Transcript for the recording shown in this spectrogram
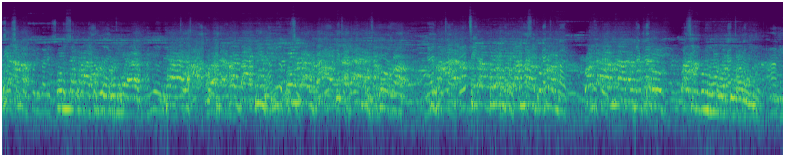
সেই সকল পরিবারের আমিও একজন আমিও আমিও খুশি আল্লাহর কাছে আল্লাহ ন্যায় বিচার পেয়েছি এবং ফাঁসির দেখার ফাঁসির কার্যকর আমি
